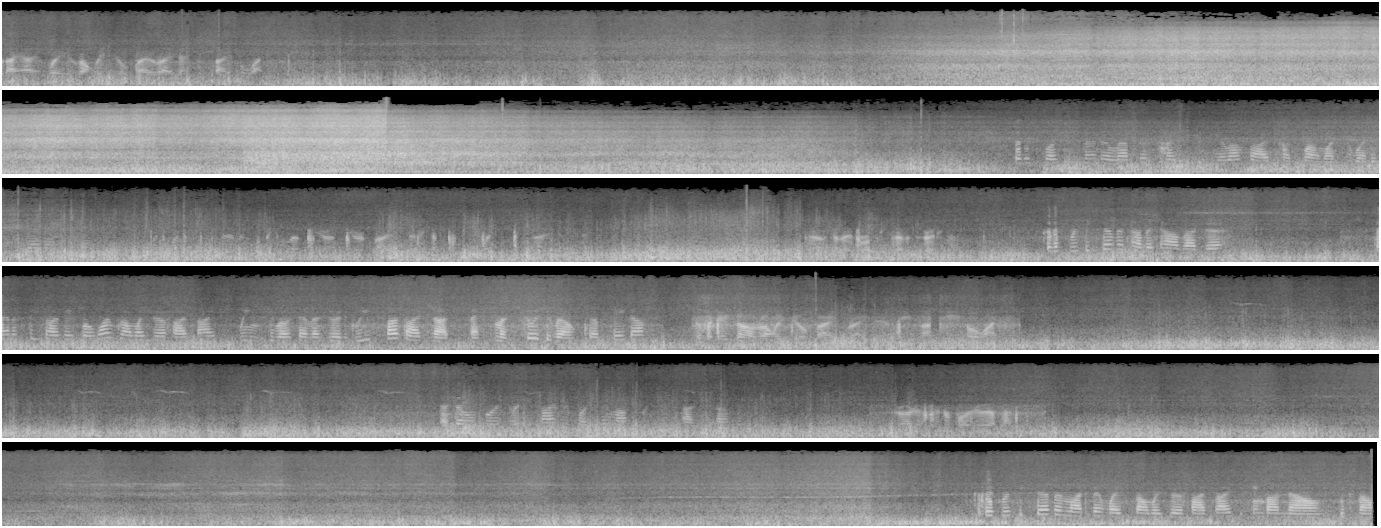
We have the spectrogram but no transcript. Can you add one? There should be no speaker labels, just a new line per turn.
Alliance Airway runway 05 right and 541.
Flight Fortuna 11 High Sierra 5 confirm 1217 German Tower, Roger. Spanish five eight four one. runway 059, wing 070 degrees, 55 knots, maximum 20, clear for takeoff.
Clear for takeoff, runway 05, right, 35841.
Credit 467 light and wait runway 05 right inbound now 6 miles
